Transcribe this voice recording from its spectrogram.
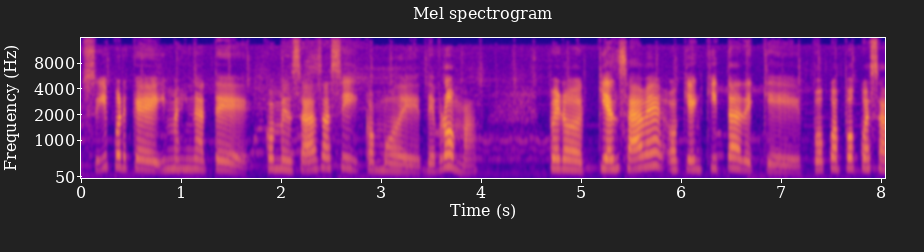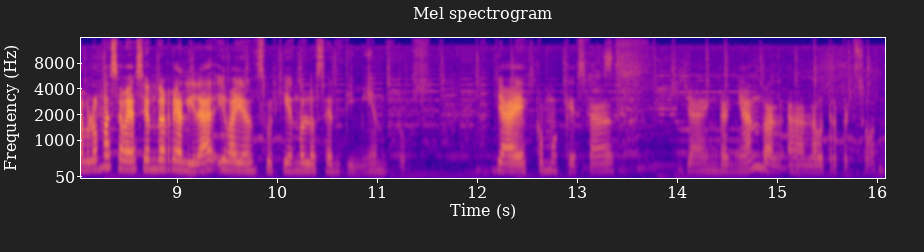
Sí, porque imagínate, comenzás así como de, de broma, pero quién sabe o quién quita de que poco a poco esa broma se vaya haciendo realidad y vayan surgiendo los sentimientos. Ya es como que estás ya engañando a la otra persona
